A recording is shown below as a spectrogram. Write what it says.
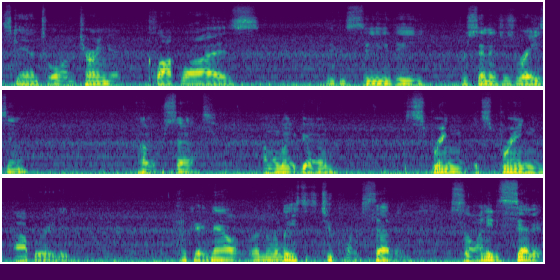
Scan tool, I'm turning it clockwise. You can see the percentage is raising 100%. I'm gonna let it go. It's spring, it's spring operated. Okay, now on the release it's 2.7. So I need to set it,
